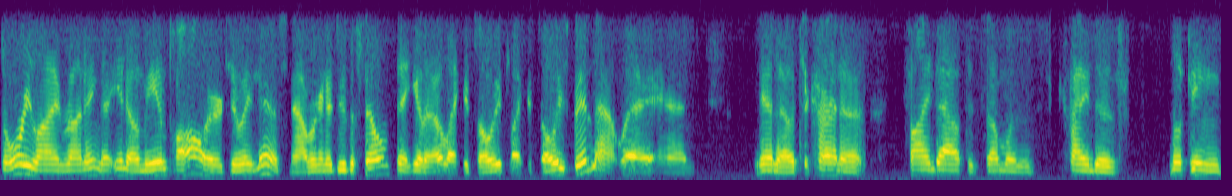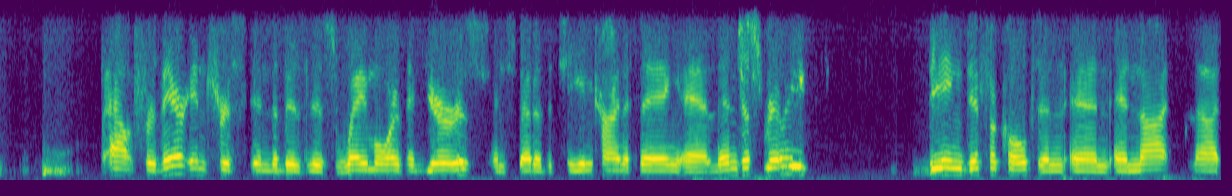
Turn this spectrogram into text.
storyline running that you know me and Paul are doing this. Now we're going to do the film thing you know like it's always like it's always been that way. And you know to kind of find out that someone's kind of looking out for their interest in the business way more than yours instead of the team kind of thing and then just really being difficult and and and not not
